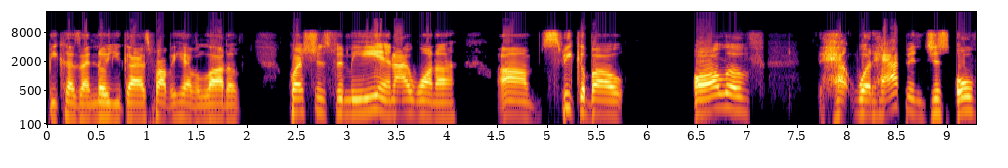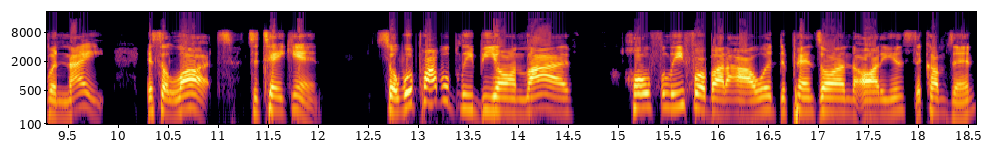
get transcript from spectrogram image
because I know you guys probably have a lot of questions for me, and I want to um, speak about all of ha- what happened just overnight. It's a lot to take in. So we'll probably be on live, hopefully for about an hour. Depends on the audience that comes in.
